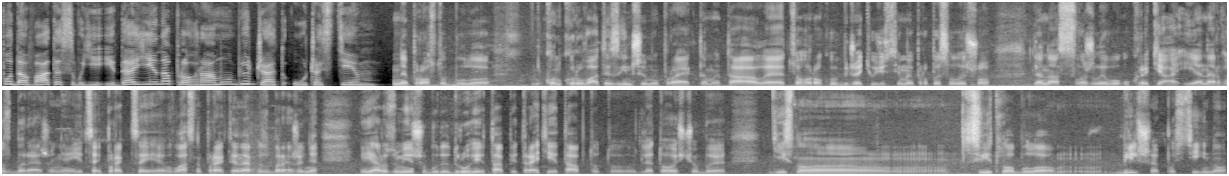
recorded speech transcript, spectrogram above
подавати свої ідеї на програму бюджет участі. Не просто було конкурувати з іншими проектами, та але цього року в бюджеті участі ми прописували, що для нас важливо укриття і енергозбереження. І цей проект це є власне проект енергозбереження. І я розумію, що буде другий етап і третій етап. Тобто для того, щоб дійсно світло було більше постійно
